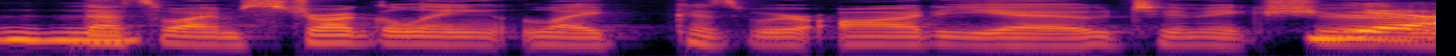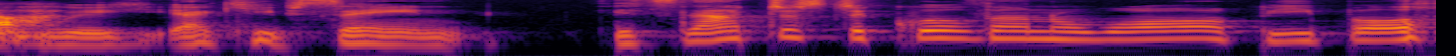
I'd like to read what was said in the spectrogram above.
Mm-hmm. That's why I'm struggling, like, because we're audio to make sure yeah. we, I keep saying, it's not just a quilt on a wall, people.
